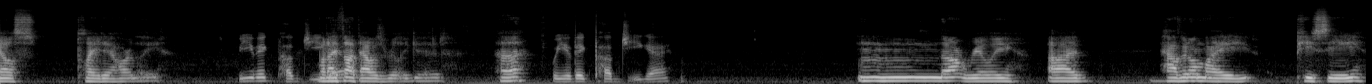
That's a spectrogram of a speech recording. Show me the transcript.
else played it hardly. Were you a big PUBG? But guy? I thought that was really good. Huh? Were you a big PUBG guy? Mm, not really. I have it on my PC,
